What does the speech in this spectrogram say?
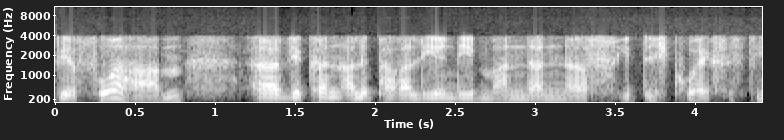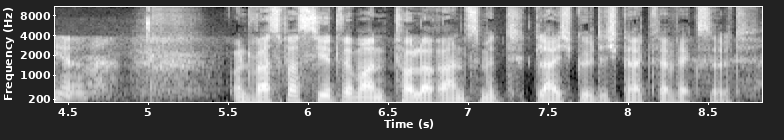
wir vorhaben, äh, wir können alle parallel nebeneinander friedlich koexistieren. Und was passiert, wenn man Toleranz mit Gleichgültigkeit verwechselt?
